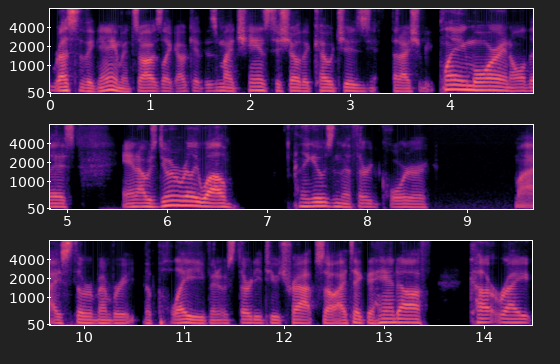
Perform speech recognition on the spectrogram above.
rest of the game. And so I was like okay this is my chance to show the coaches that I should be playing more and all this. And I was doing really well. I think it was in the third quarter. My I still remember the play even. It was 32 traps. So I take the handoff cut right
